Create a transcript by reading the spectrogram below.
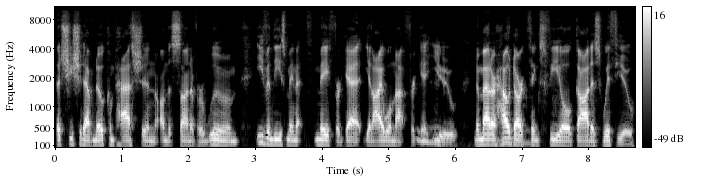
that she should have no compassion on the son of her womb? Even these may not, may forget, yet I will not forget Mhm. you. No matter how dark Mhm. things feel, God is with you."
